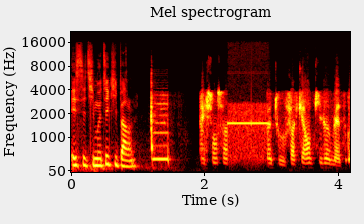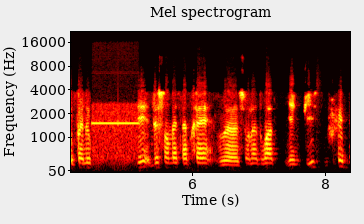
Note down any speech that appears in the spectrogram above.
et c'est Timothée qui parle. Action tout, faire 40 km au panneau. 200 mètres après, euh, sur la droite, il y a une piste. Vous faites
